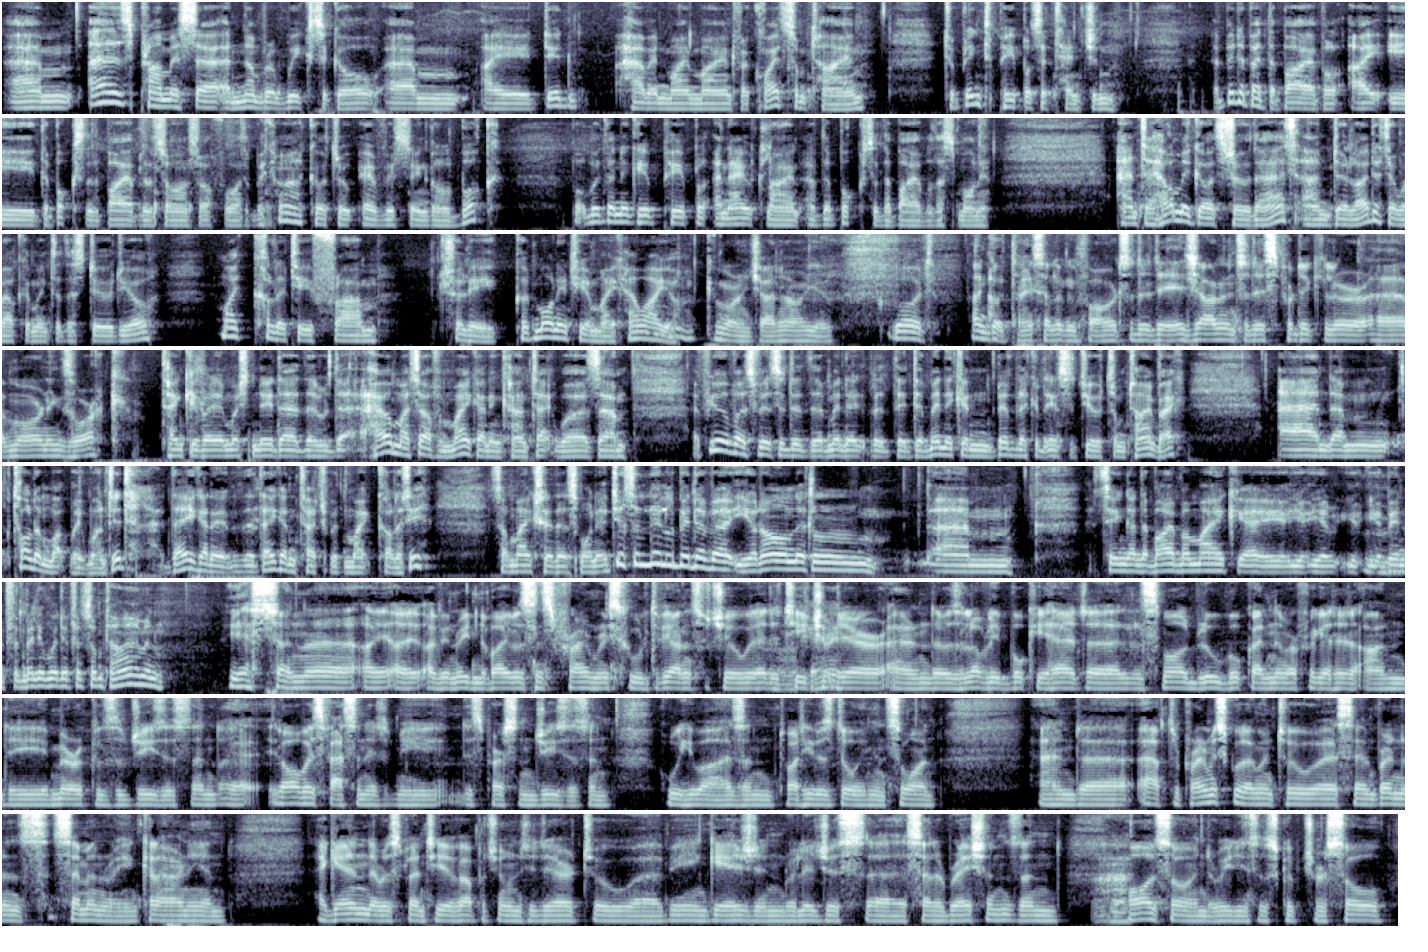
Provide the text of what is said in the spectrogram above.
Um, as promised uh, a number of weeks ago, um, I did have in my mind for quite some time to bring to people's attention a bit about the Bible, i.e., the books of the Bible and so on and so forth. We can't go through every single book, but we're going to give people an outline of the books of the Bible this morning. And to help me go through that, I'm delighted to welcome into the studio Mike Cullity from Tralee. Good morning to you, Mike. How are you? Good morning, John. How are you? Good. I'm good, thanks. I'm looking forward to the day, John, and to this particular uh, morning's work. Thank you very much indeed. Uh, the, the, how myself and Mike got in contact was um, a few of us visited the, the Dominican Biblical Institute some time back, and um, told them what we wanted. They got a, they got in touch with Mike Cullity. So Mike said this morning, just a little bit of a, your own little um, thing on the Bible, Mike. Uh, you, you, you, have mm. been familiar with it for some time, and Yes, and uh, I, I, have been reading the Bible since primary school, to be honest with you. We had a okay. teacher there, and there was a lovely book he had, a little small blue book, I'll never forget it, on the miracles of Jesus. And uh, it always fascinated me, this person, Jesus, and who he was, and what he was doing, and so on. And uh, after primary school, I went to uh, St. Brendan's Seminary in Killarney, and again, there was plenty of opportunity there to uh, be engaged in religious uh, celebrations and uh-huh. also in the readings of scripture. So,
